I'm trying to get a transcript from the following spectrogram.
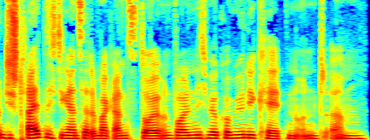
Und die streiten sich die ganze Zeit immer ganz doll und wollen nicht mehr communicaten. Und ähm,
